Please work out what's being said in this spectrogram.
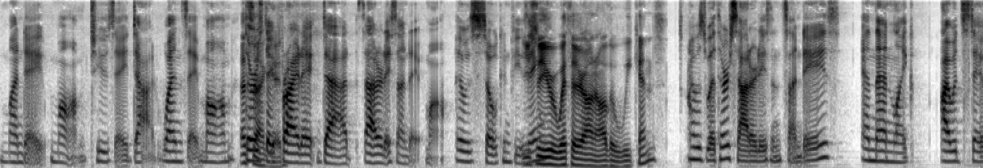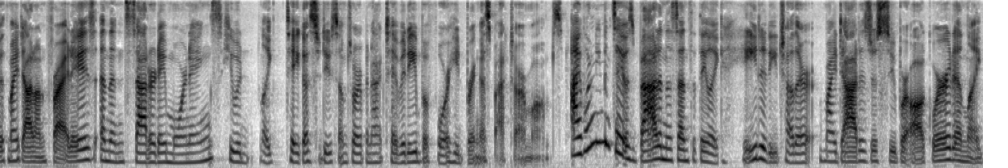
Monday, mom, Tuesday, dad, Wednesday, mom, That's Thursday. Friday, dad, Saturday, Sunday, mom. It was so You, confusing. so you were with her on all the weekends? I was with her Saturdays and Sundays, and then like I would stay with my dad on Fridays, and then Saturday mornings he would like take us to do some sort of an activity before he'd bring us back to our moms. I wouldn't even say it was bad in the sense that they like hated each other. My dad is just super awkward and like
